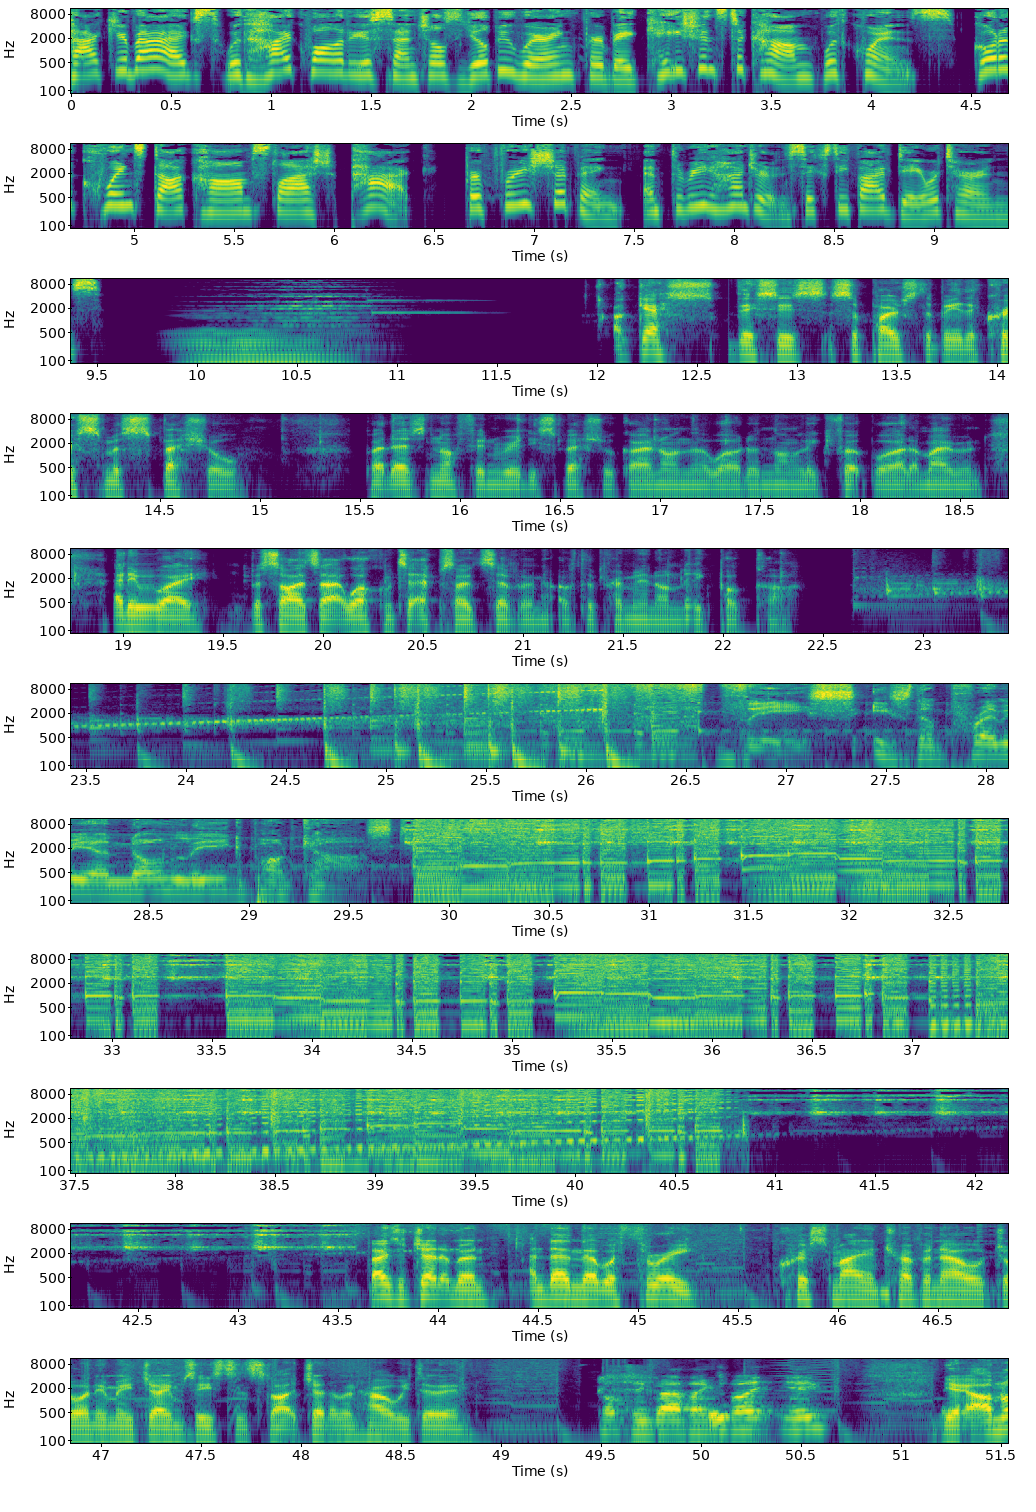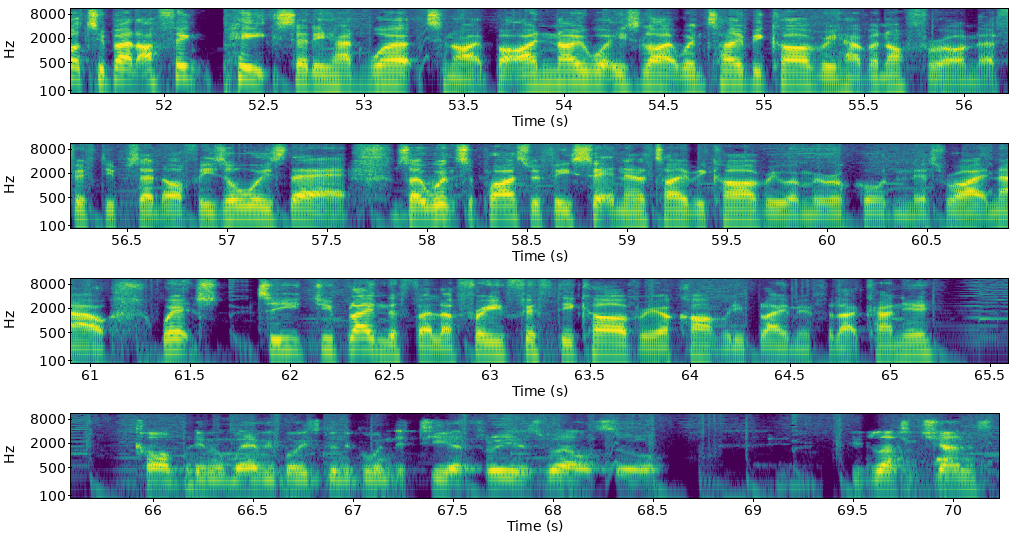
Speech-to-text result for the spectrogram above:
Pack your bags with high-quality essentials you'll be wearing for vacations to come with Quince. Go to quince.com slash pack for free shipping and 365-day returns. I guess this is supposed to be the Christmas special, but there's nothing really special going on in the world of non-league football at the moment. Anyway, besides that, welcome to episode seven of the Premier Non-League podcast. This is the Premier Non League Podcast. Ladies and gentlemen, and then there were three Chris May and Trevor Nell joining me, James Easton tonight. Gentlemen, how are we doing? Not too bad, thanks, mate. You? Yeah, I'm not too bad. I think Pete said he had work tonight, but I know what he's like when Toby Carvery have an offer on at 50% off. He's always there. So it wouldn't surprise me if he's sitting in a Toby Carvery when we're recording this right now. Which, do you, do you blame the fella? 350 Carvery, I can't really blame him for that, can you? Can't blame him when everybody's going to go into tier three as well. So his last chance.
